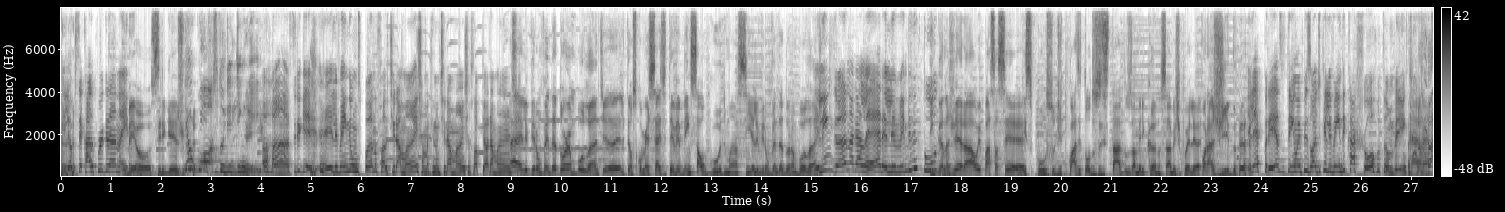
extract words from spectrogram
Ele é obcecado por grana. E Meio siriguejo. Eu gosto de dinheiro. Aham, siriguejo. Ele vende uns panos, fala, tira mancha, mas que não tira mancha, só piora a mancha. É, ele vira um vendedor ambulante. Ele tem uns comerciais de TV bem Saul Goodman, assim. Ele vira um vendedor ambulante. Ele engana a galera, ele vende de tudo. Engana geral e passa a ser expulso de quase todos os estados americanos, sabe? Tipo, ele é foragido. Ele é preso, tem um episódio que ele vende cachorro também, cara.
